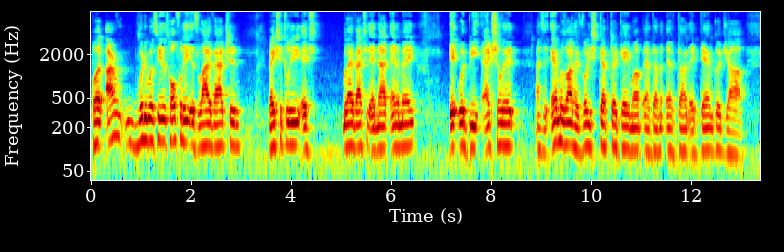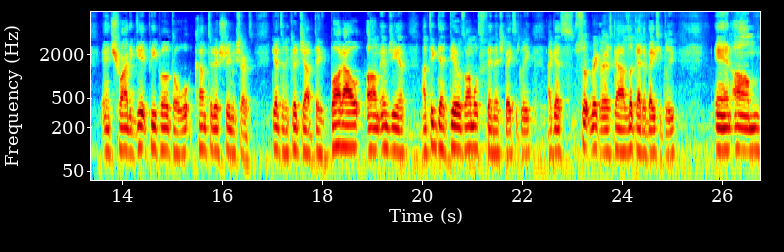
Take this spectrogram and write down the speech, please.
But I really will see this. Hopefully, it's live action. Basically, it's live action and not anime. It would be excellent. I say Amazon has really stepped their game up and have done have done a damn good job in trying to get people to come to their streaming service. They have done a good job. They've bought out um, MGM. I think that deal is almost finished, basically. I guess so regulars gotta look at it basically, and um,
